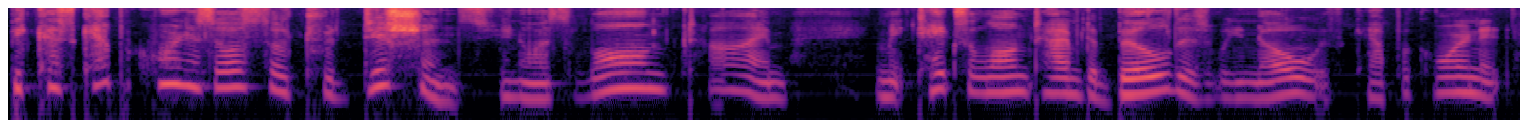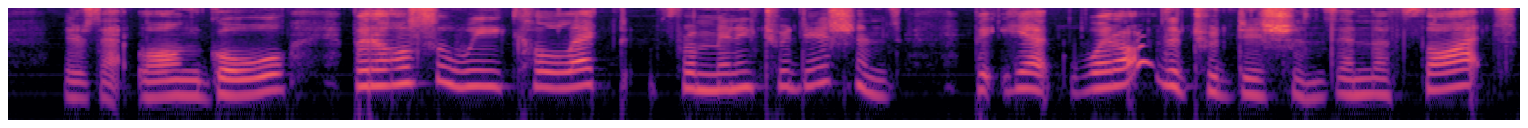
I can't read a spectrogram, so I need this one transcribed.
because Capricorn is also traditions. You know, it's long time. I mean, it takes a long time to build, as we know with Capricorn. It there's that long goal, but also we collect from many traditions. But yet, what are the traditions and the thoughts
